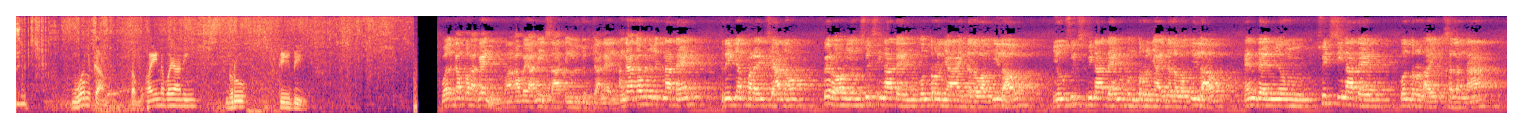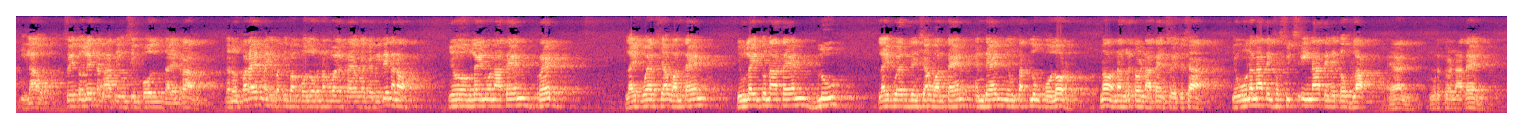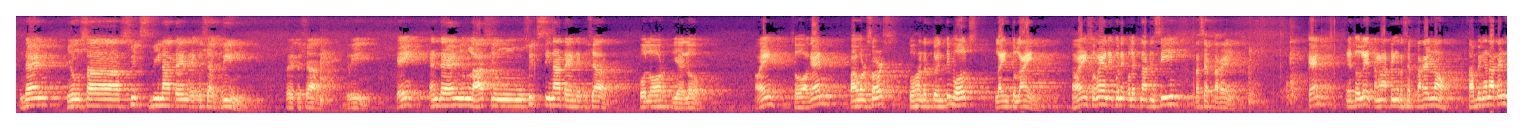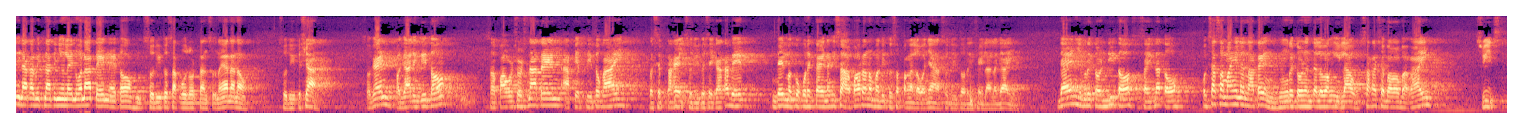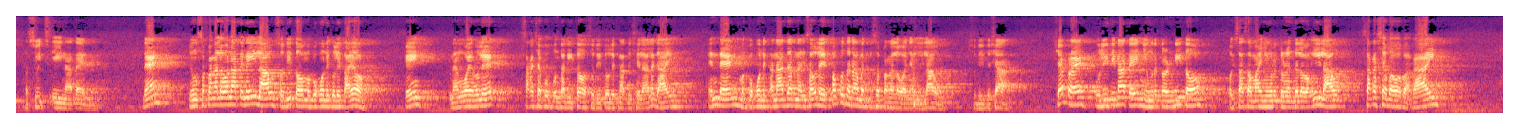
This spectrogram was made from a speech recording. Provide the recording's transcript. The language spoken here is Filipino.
Welcome sa Buhay na Bayani Group TV. Welcome back again mga kabayani sa ating YouTube channel. Ang gagawin ulit natin, trigger pa rin siya, no? Pero yung switch in natin, control niya ay dalawang ilaw. Yung switch B natin, control niya ay dalawang ilaw. And then yung switch C natin, control ay isa lang na ilaw. So ito ulit ang ating simple diagram. Ganun pa rin, may iba't ibang color ng wire tayong gagamitin. Ano? Yung line 1 natin, red. Live wire siya, 110. Yung line 2 natin, blue. Live wire din siya, 110. And then, yung tatlong color no, ng return natin. So, ito siya. Yung una natin sa switch A natin, ito black. Ayan, yung return natin. And then, yung sa switch B natin, ito siya green. So, ito siya, green. Okay? And then, yung last, yung switch C natin, ito siya, color yellow. Okay? So, again, power source, 220 volts, line to line. Okay? So, ngayon, i-connect ulit natin si receptacle. Okay? Ito ulit ang ating receptacle, no? Sabi nga natin, kinakabit natin yung line 1 natin. Ito, so dito sa color tanso na yan, ano? So, dito siya. So, again, pag galing dito, sa power source natin, akit dito kay receptacle. So, dito siya ikakabit. And then, magkukunik tayo ng isa para naman dito sa pangalawa niya. So, dito rin siya ilalagay. Then, yung return dito, sa side na to, pagsasamahin lang natin yung return ng dalawang ilaw. Saka siya bababa kay switch, sa switch A natin. Then, yung sa pangalawa natin na ilaw, so dito, magkukunik ulit tayo. Okay? Nang wire ulit, saka siya pupunta dito. So, dito ulit natin siya ilalagay. And then, magkukunik another na isa ulit, papunta naman dito sa pangalawa niyang ilaw. So, dito siya. Siyempre, ulitin natin yung return dito. Pagsasamahin yung return ng dalawang ilaw, saka siya bababa kay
